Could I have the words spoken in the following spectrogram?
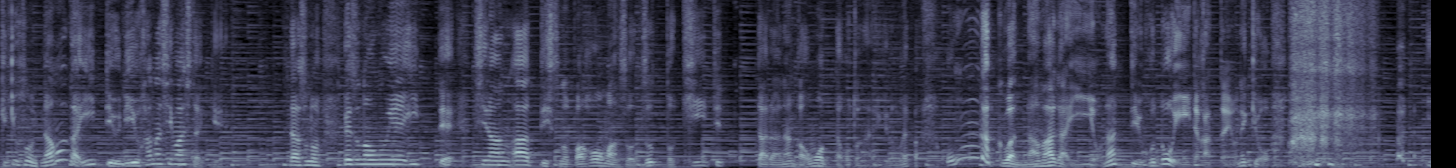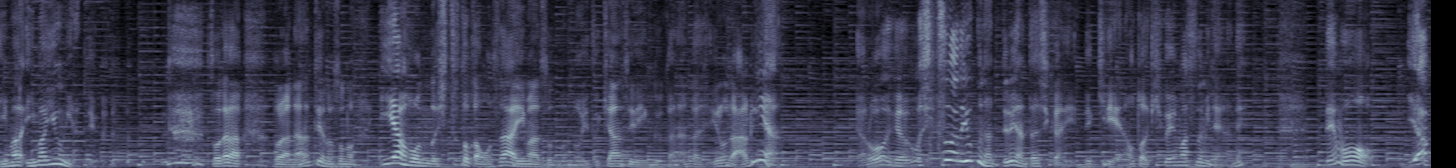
結局その生がいいっていう理由話しましたっけ？だからそのフェスの運営行って知らんアーティストのパフォーマンスをずっと聞いてたらなんか思ったことなんやけどやっぱ音楽は生がいいよなっていうことを言いたかったよね今日。今今言うんやっていうそうだからほらなんていうのそのイヤホンの質とかもさ今そのノイズキャンセリングかなんかいろいろあるやん。やろうけど質は良くなってるやん確かに。で綺麗な音が聞こえますみたいなね。でもやっ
